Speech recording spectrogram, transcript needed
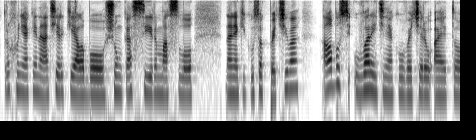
trochu nejaké nátierky alebo šunka, sír, maslo na nejaký kúsok pečiva alebo si uvaríte nejakú večeru a je to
